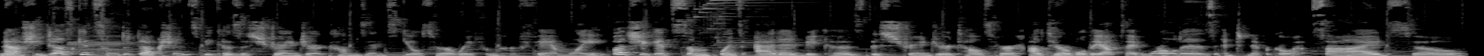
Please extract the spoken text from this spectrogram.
Now she does get some deductions because a stranger comes and steals her away from her family, but she gets some points added because this stranger tells her how terrible the outside world is and to never go outside, so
